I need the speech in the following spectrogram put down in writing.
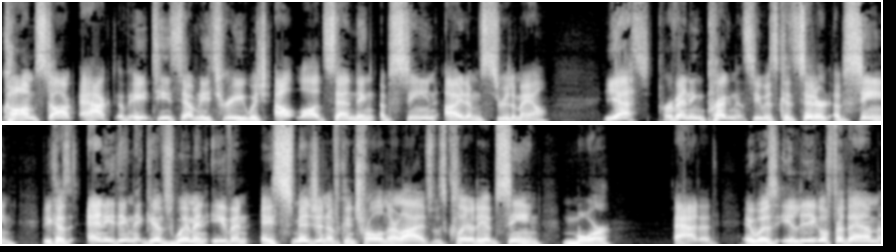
Comstock Act of 1873, which outlawed sending obscene items through the mail. Yes, preventing pregnancy was considered obscene because anything that gives women even a smidgen of control in their lives was clearly obscene. More added, it was illegal for them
